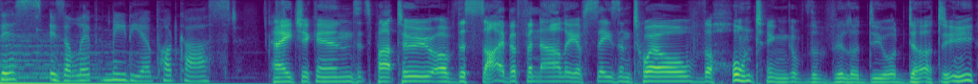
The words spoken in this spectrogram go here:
This is a Lip Media podcast. Hey chickens, it's part two of the cyber finale of season 12, The Haunting of the Villa Diodati.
